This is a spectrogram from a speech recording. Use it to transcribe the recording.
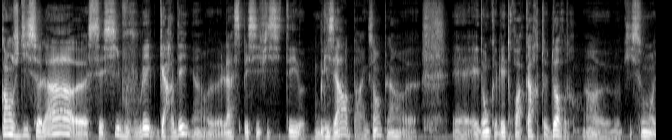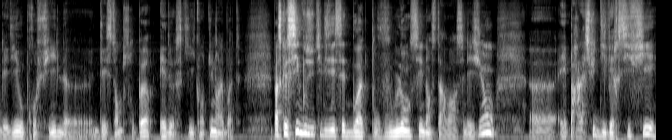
quand je dis cela, euh, c'est si vous voulez garder hein, euh, la spécificité euh, Blizzard, par exemple, hein, et, donc les trois cartes d'ordre hein, qui sont dédiées au profil des Stormtroopers et de ce qui est contenu dans la boîte. Parce que si vous utilisez cette boîte pour vous lancer dans Star Wars Légion, et par la suite diversifier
